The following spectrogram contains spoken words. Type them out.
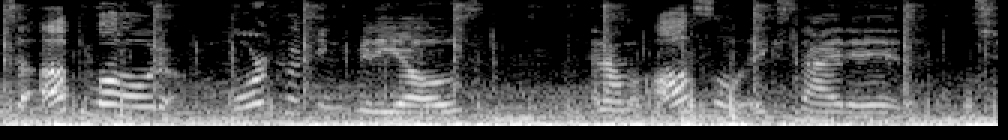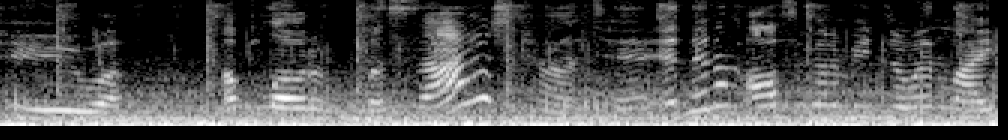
to upload more cooking videos. And I'm also excited to upload massage content. And then I'm also going to be doing like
